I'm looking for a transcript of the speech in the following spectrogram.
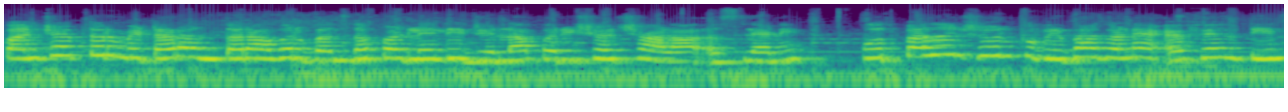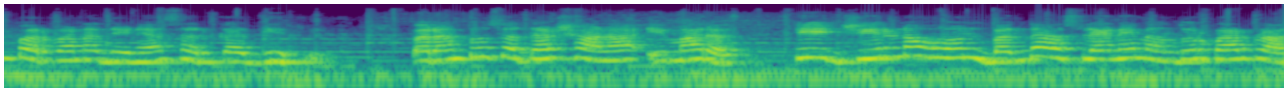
पंच्याहत्तर मीटर अंतरावर बंद पडलेली जिल्हा परिषद शाळा असल्याने उत्पादन शुल्क विभागाने एफ एल तीन परवाना देण्यास हरकत घेतली. परंतु सदर शाळा इमारत ही जीर्ण होऊन बंद असल्याने नंदुरबार प्राथमिक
